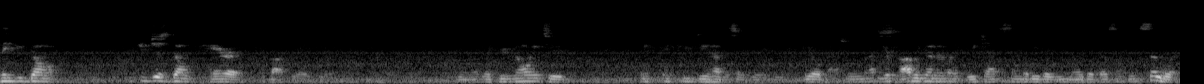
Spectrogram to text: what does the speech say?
then you don't you just don't care about the idea. You know, like you're going to if, if you do have this idea and you feel passionate about it, you're probably going to like reach out to somebody that you know that does something similar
